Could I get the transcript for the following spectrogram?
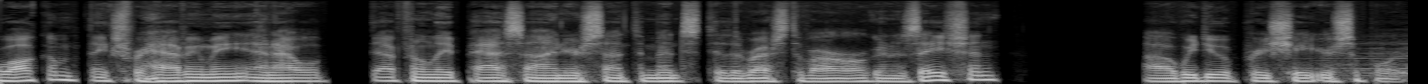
welcome. Thanks for having me. And I will definitely pass on your sentiments to the rest of our organization. Uh, we do appreciate your support.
